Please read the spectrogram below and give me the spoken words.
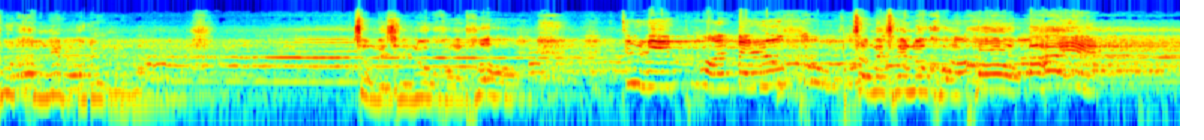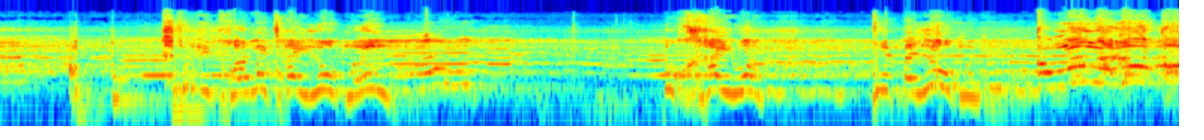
พูดคำนี้กับกูได้ไงวะเจ้าไม่ใช่ลูกของพ่อจุลีพรเป็นลูกของพ่อเจ้าไม่ใช่ลูกของพ่อไปชุลีพรไม่ใช่ลูกมึงลูกใครวะที่เป็นลูกมึงก็มึงอะลูกกู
